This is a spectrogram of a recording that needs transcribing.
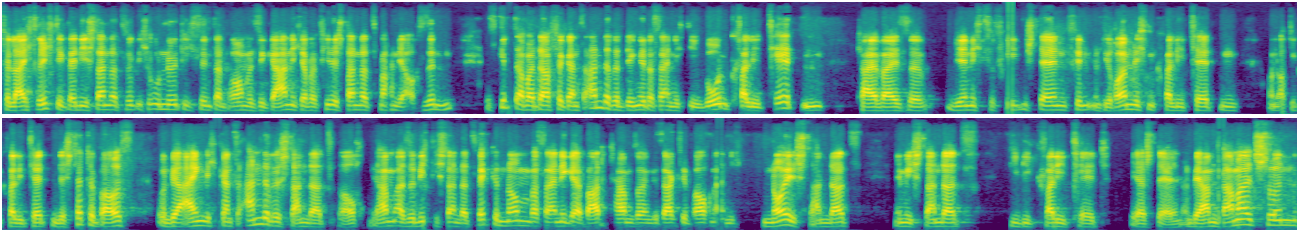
vielleicht richtig, wenn die Standards wirklich unnötig sind, dann brauchen wir sie gar nicht. Aber viele Standards machen ja auch Sinn. Es gibt aber dafür ganz andere Dinge, dass eigentlich die Wohnqualitäten teilweise wir nicht zufriedenstellend finden und die räumlichen Qualitäten und auch die Qualitäten des Städtebaus und wir eigentlich ganz andere Standards brauchen. Wir haben also nicht die Standards weggenommen, was einige erwartet haben, sondern gesagt, wir brauchen eigentlich neue Standards, nämlich Standards, die die Qualität herstellen. Und wir haben damals schon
